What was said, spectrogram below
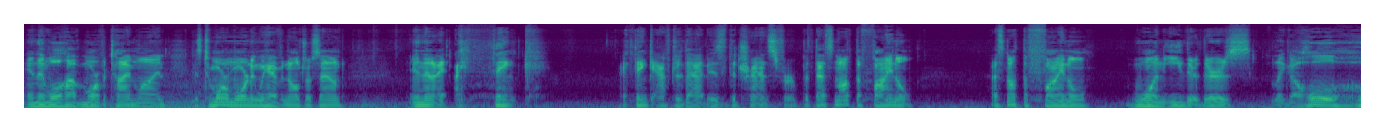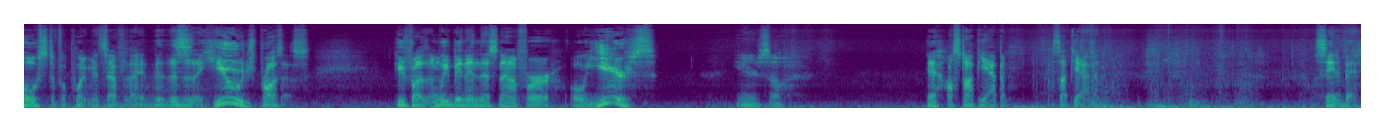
And then we'll have more of a timeline because tomorrow morning we have an ultrasound and then I, I think I think after that is the transfer, but that's not the final. That's not the final one either. There's like a whole host of appointments after that. This is a huge process. Huge process. And we've been in this now for oh years. Years, so yeah, I'll stop yapping. I'll stop yapping. I'll see you in a bit.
